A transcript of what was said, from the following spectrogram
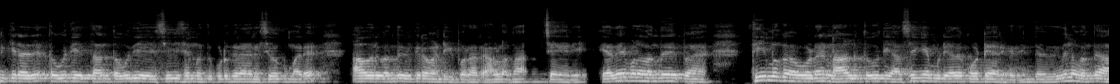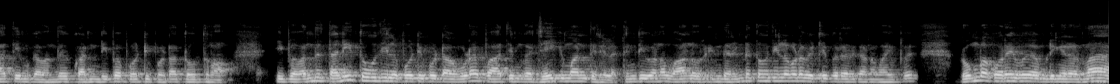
நிற்கிறாரு தொகுதியை தான் தொகுதியை சிவி சண்முகத்துக்கு கொடுக்குறாரு சிவகுமார். அவர் வந்து விக்கிரவாண்டிக்கு போகிறாரு அவ்வளோதான் சரி. அதே போல் வந்து இப்போ திமுகவோட நாலு தொகுதி அசைக்க முடியாத கோட்டையாக இருக்குது. இந்த இதில் வந்து அதிமுக வந்து கண்டிப்பாக போட்டி போட்டால் தோற்றுரும் இப்போ வந்து தனி தொகுதியில் போட்டி போட்டால் கூட இப்போ அதிமுக ஜெயிக்குமான்னு தெரியல. திண்டிவனம் வானூர் இந்த ரெண்டு தொகுதியில் கூட வெற்றி பெறதுக்கான வாய்ப்பு ரொம்ப குறைவு அப்படிங்கிறது தான்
